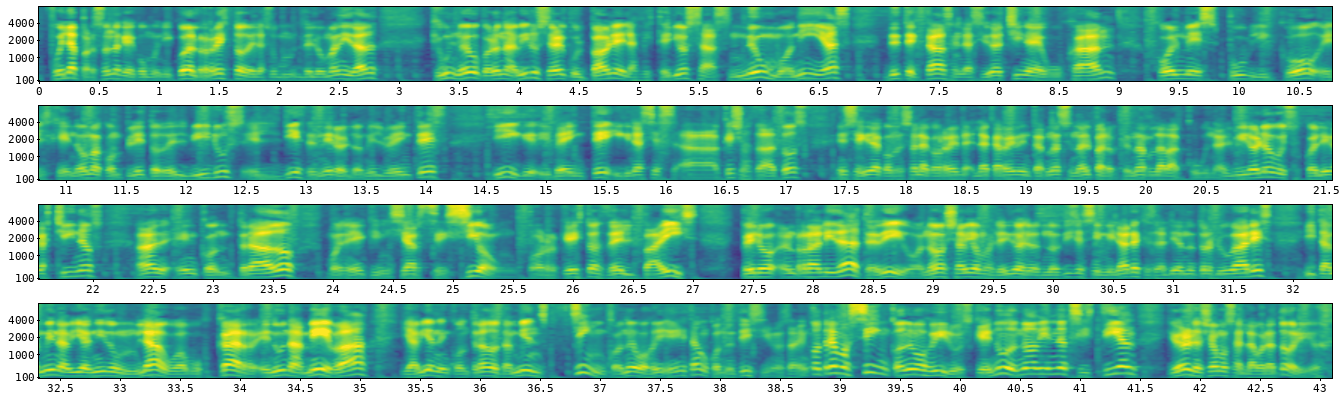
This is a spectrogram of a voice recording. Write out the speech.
fue la persona que comunicó al resto de la, humanidad que un nuevo coronavirus era el culpable de las misteriosas neumonías detectadas en la ciudad china de Wuhan. Holmes publicó el genoma completo del virus el 10 de enero del 2020 y, 20, y gracias a aquellos datos enseguida comenzó la, la carrera internacional para obtener la vacuna. El virólogo y sus colegas chinos han encontrado, bueno, hay que iniciar sesión porque esto es del país. Pero en realidad te digo, ¿no? Ya habíamos leído noticias similares que salían de otros lugares y también habían ido a un lago a buscar en una meba y habían encontrado también cinco nuevos virus. Estaban contentísimos. Encontramos cinco nuevos virus que no, no, habían, no existían y ahora los llevamos al laboratorio.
